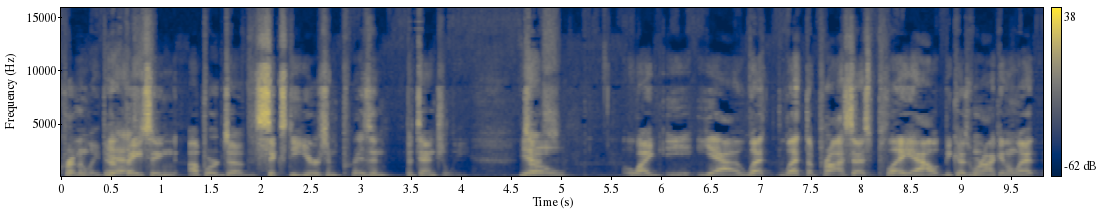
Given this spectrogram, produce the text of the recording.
criminally. They're Yes. facing upwards of sixty years in prison potentially. Yes. So, like, yeah, let let the process play out because we're not going to let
